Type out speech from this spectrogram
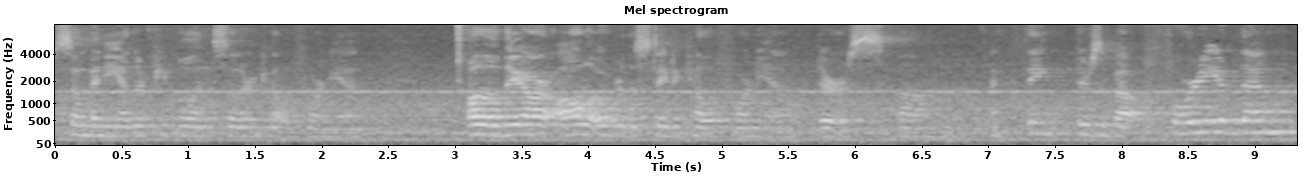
so many other people in Southern California. Although they are all over the state of California. There's, um, I think there's about 40 of them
